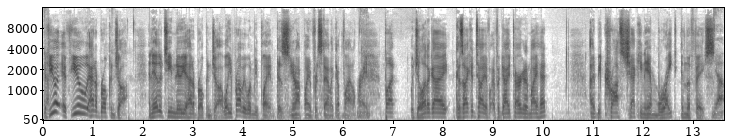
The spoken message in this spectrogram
If you if you had a broken jaw, and the other team knew you had a broken jaw, well, you probably wouldn't be playing because you're not playing for Stanley Cup final. Right. But would you let a guy? Because I can tell you, if, if a guy targeted my head, I'd be cross-checking him right in the face. Yeah.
